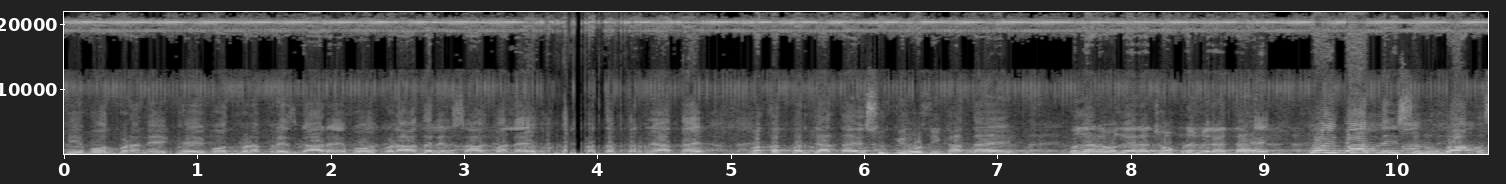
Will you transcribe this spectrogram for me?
کہ یہ بہت بڑا نیک ہے بہت بڑا پریزگار ہے، بہت بڑا عدل انصاف والا ہے۔ وقت پر دفتر میں آتا ہے، وقت پر جاتا ہے، سوکھی روٹی کھاتا ہے، وغیرہ وغیرہ جھونپڑے میں رہتا ہے۔ کوئی بات نہیں سنوں گا اس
